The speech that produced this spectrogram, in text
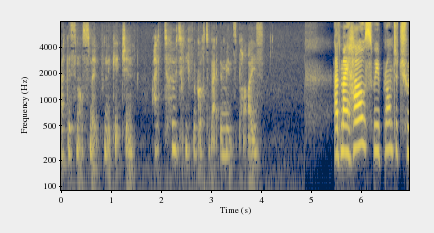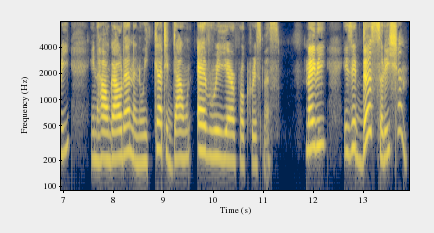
I can smell smoke from the kitchen. I totally forgot about the mince pies. At my house, we plant a tree in our garden and we cut it down every year for Christmas. Maybe is it the solution?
